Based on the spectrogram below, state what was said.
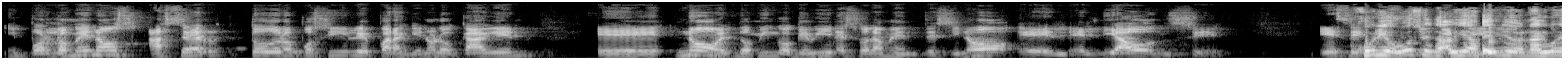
Y por lo menos hacer todo lo posible para que no lo caguen, eh, no el domingo que viene solamente, sino el, el día 11. Ese- Julio, ese vos habías pedido en algún,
